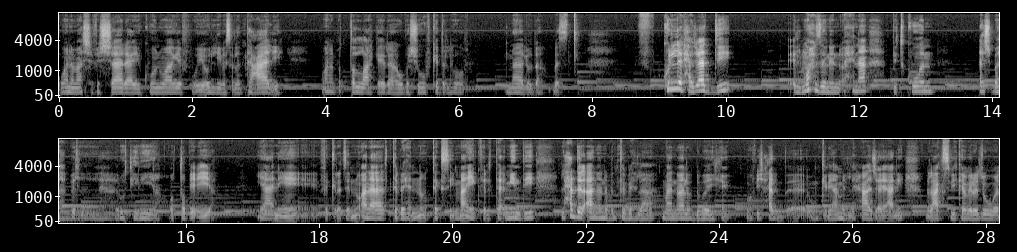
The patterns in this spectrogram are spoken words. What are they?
وأنا ماشي في الشارع يكون واقف ويقول لي مثلا تعالي وأنا بطلع كده أو بشوف كده اللي هو ماله ده. بس كل الحاجات دي المحزن إنه إحنا بتكون أشبه بالروتينية والطبيعية. يعني فكرة إنه أنا أنتبه إنه التاكسي ما يكفي التأمين دي لحد الآن أنا بنتبه لها مع إنه أنا في دبي وما فيش حد ممكن يعمل لي حاجة يعني بالعكس في كاميرا جوا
